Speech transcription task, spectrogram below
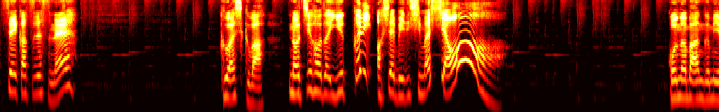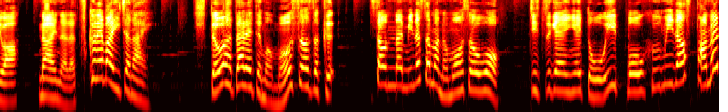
生活ですね。詳しくは、後ほどゆっくりおしゃべりしましょう。この番組は、ないなら作ればいいじゃない。人は誰でも妄想族。そんな皆様の妄想を実現へと一歩を踏み出すための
